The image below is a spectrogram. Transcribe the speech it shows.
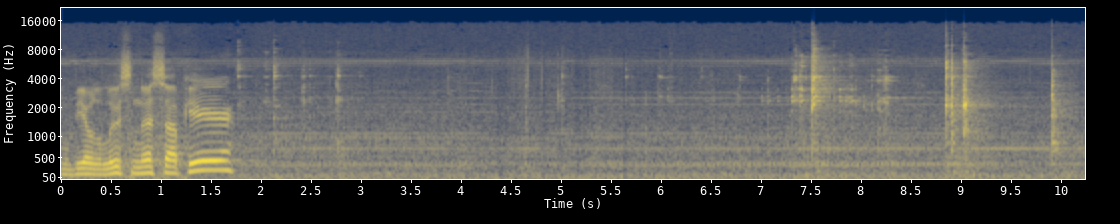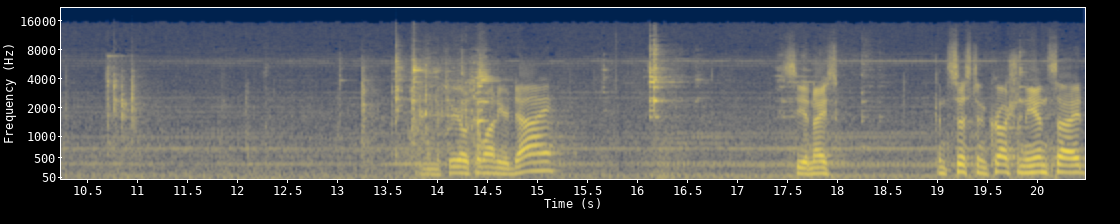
We'll be able to loosen this up here. And the material come out of your die. See a nice consistent crush on the inside.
